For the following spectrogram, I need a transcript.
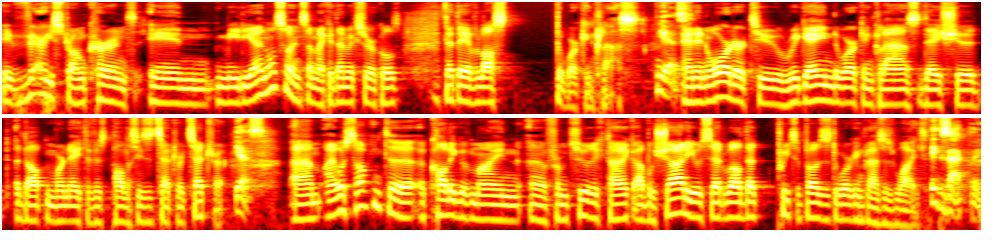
a very strong current in media and also in some academic circles that they have lost the working class. Yes. And in order to regain the working class, they should adopt more nativist policies, etc., etc. Yes. Um, I was talking to a colleague of mine uh, from Zurich, Tarik Abou-Chadi, who said, "Well, that presupposes the working class is white." Exactly.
